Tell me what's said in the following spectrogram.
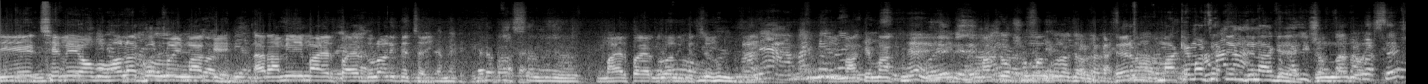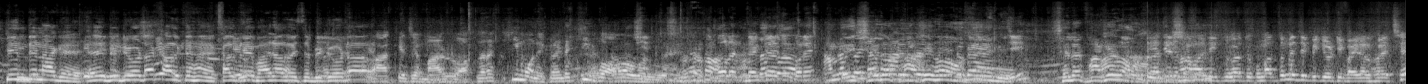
যে ছেলে অবহেলা করল এই মাকে আর আমি এই মায়ের পায়ের দোলা নিতে চাই। মায়ের পায়ের দোলা নিতে চাই। মাকে মাকে হ্যাঁ এই মাকে অসম্মান করা যাবে এর মাকে মারছে তিন দিন আগে। তিন দিন আগে। এই ভিডিওটা কালকে হ্যাঁ কালকে ভাইরাল হয়েছে ভিডিওটা। মাকে যে মারলো আপনারা কি মনে করেন? এটা কি হওয়া উচিত? বলেন করে। এই ছেলের ফাঁসি হওয়া ছেলের ফাঁসি হওয়া সামাজিক যোগাযোগ মাধ্যমে যে ভিডিওটি ভাইরাল হয়েছে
